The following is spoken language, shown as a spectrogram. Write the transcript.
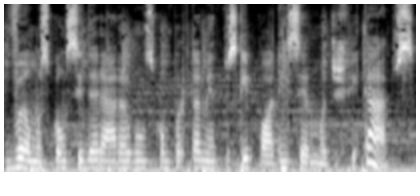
vamos considerar alguns comportamentos que podem ser modificados.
